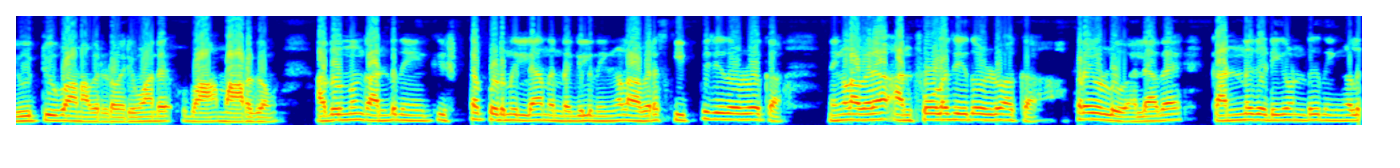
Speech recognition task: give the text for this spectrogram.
യൂട്യൂബാണ് അവരുടെ വരുമാന മാർഗം. അതൊന്നും കണ്ട് നിങ്ങൾക്ക് ഇഷ്ടപ്പെടുന്നില്ല എന്നുണ്ടെങ്കിൽ നിങ്ങൾ അവരെ സ്കിപ്പ് ചെയ്ത് ഒഴിവാക്കുക. നിങ്ങൾ അവരെ അൺഫോളോ ചെയ്ത് ഒഴിവാക്കുക. അത്രയേ ഉള്ളൂ. അല്ലാതെ കണ്ണ് കടി കൊണ്ട് നിങ്ങൾ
